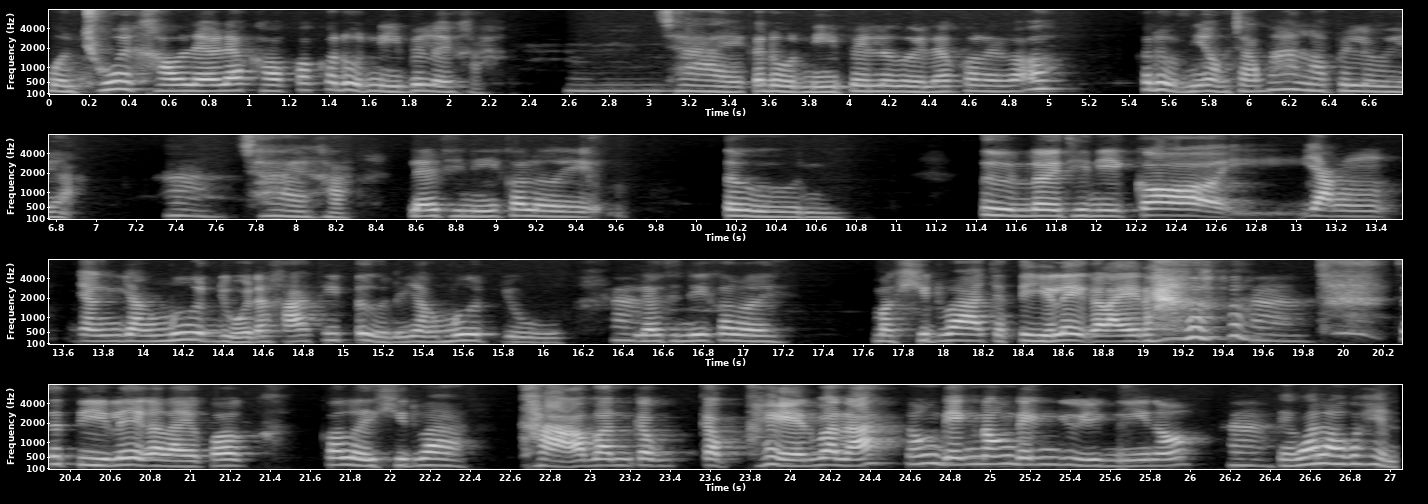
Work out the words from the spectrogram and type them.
เหมือนช่วยเขาแล้วแล้วเขาก็กระโดดหนีไปเลยค่ะอืมใช่กระโดดหนีไปเลยแล้วก็เลยว่า เออกระโดดหนีออกจากบ้านเราไปเลยอะค่ะใช่ค่ะ แล้วทีนี้ก็เลยตื่น ตื่นเลยทีนี้ก็ยังยังยังมืดอยู่นะคะ ที่ตื่นเนี่ยยังมืดอยู่ค่ะแล้วทีนี้ก็เลย มาคิดว่าจะตีเลขอะไรนะค่ะจะตีเลขอะไรก็ก็เลยคิดว่า ขามันกับกับแขนมันนะน้องเด้งน้องเด้งอยู่อย่างนี้เนาะค่ะแต่ว่าเราก็เห็น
